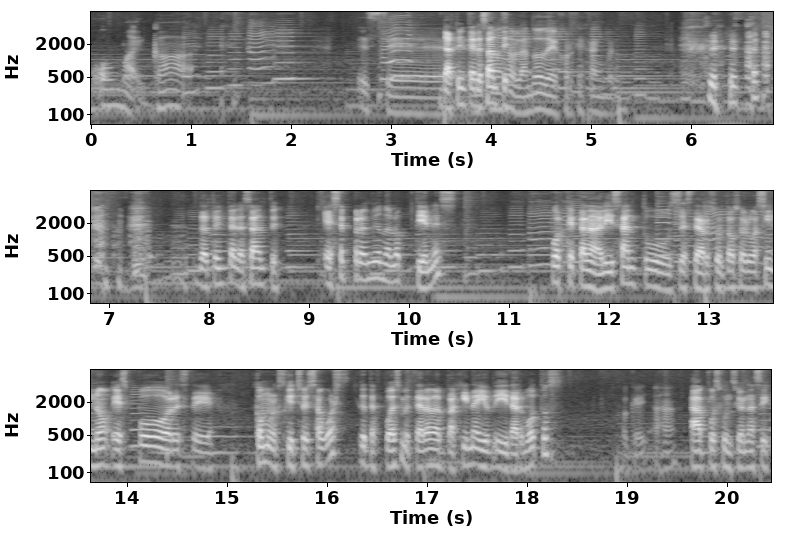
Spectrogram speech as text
Oh my god. Este, Dato interesante. Estamos hablando de Jorge Hank, ¿verdad? Dato interesante. Ese premio no lo obtienes porque te analizan tus este, resultados o algo así. No, es por este. Como los Kid Choice Awards, que te puedes meter a la página y, y dar votos. Ok, ajá. Ah, pues funciona así.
